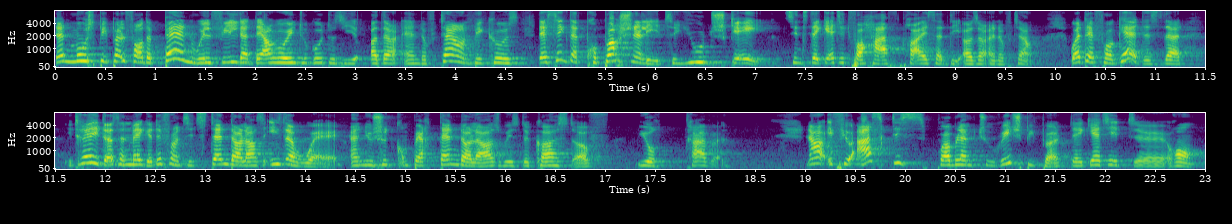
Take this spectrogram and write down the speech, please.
Then most people for the pen will feel that they are going to go to the other end of town because they think that proportionally it's a huge gain since they get it for half price at the other end of town. What they forget is that it really doesn't make a difference. It's $10 either way, and you should compare $10 with the cost of your travel. Now, if you ask this problem to rich people, they get it uh, wrong.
